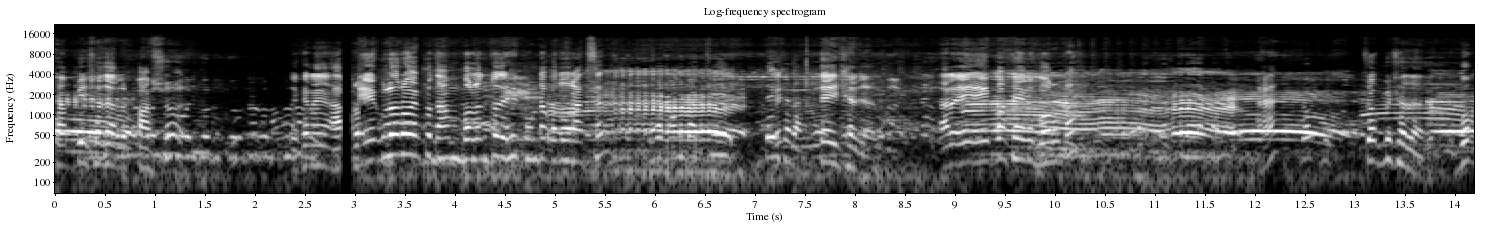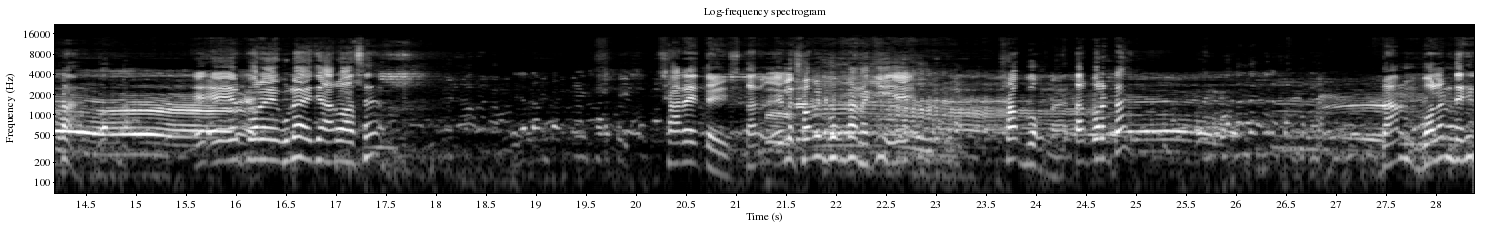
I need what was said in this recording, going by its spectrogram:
ছাব্বিশ হাজার পাঁচশো। এখানে এগুলোরও একটু দাম বলেন তো দেখি কোনটা কত রাখছেন। তেইশ হাজার। আর এই পাশে এর বড়টা? হ্যাঁ? চব্বিশ হাজার। বোকা এরপরে এগুলো এই যে আরও আছে? সাড়ে তেইশ। তার এগুলো সবই বুক না নাকি সব বুক না তারপরেরটা? দাম বলেন দেখি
